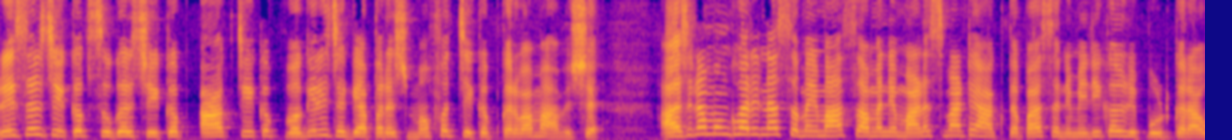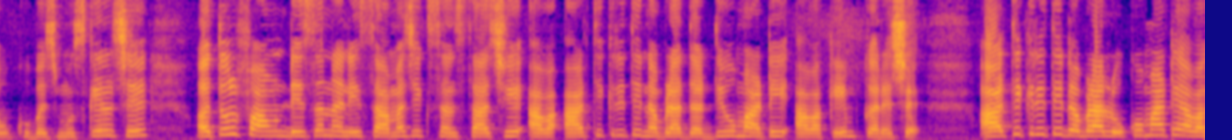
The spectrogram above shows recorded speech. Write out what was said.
પ્રેશર ચેકઅપ, સુગર ચેકઅપ, આંખ ચેકઅપ વગેરે જગ્યા પર જ મફત ચેકઅપ કરવામાં આવે છે. આજના મોંઘવારીના સમયમાં સામાન્ય માણસ માટે આંખ તપાસ અને મેડિકલ રિપોર્ટ કરાવવું ખૂબ જ મુશ્કેલ છે. અતુલ ફાઉન્ડેશન અને સામાજિક સંસ્થા છે આવા આર્થિક રીતે નબળા દર્દીઓ માટે આવા કેમ્પ કરે છે. આર્થિક રીતે નબળા લોકો માટે આવા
